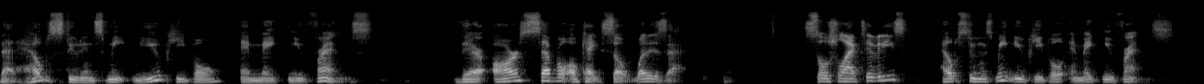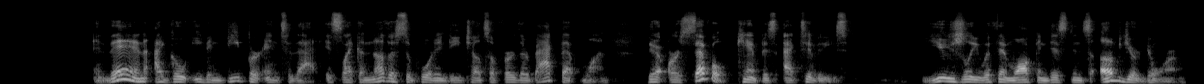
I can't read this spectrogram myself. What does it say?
that help students meet new people and make new friends. There are several. Okay, so what is that? Social activities help students meet new people and make new friends. And then I go even deeper into that. It's like another supporting detail to further back that one. There are several campus activities, usually within walking distance of your dorm.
